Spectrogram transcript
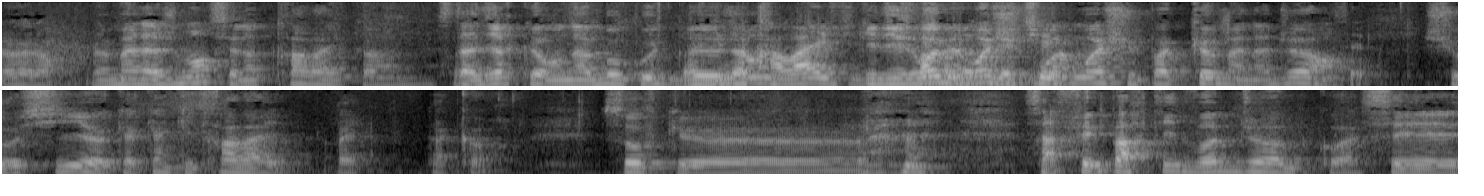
euh, alors, le management, c'est notre travail quand même. C'est-à-dire qu'on a beaucoup de gens travail, qui disent Ouais, mais moi je, suis, moi, je suis pas que manager, je suis aussi euh, quelqu'un qui travaille. Ouais, d'accord. Sauf que. ça fait partie de votre job. quoi. C'est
